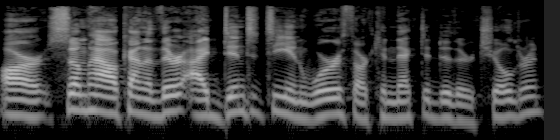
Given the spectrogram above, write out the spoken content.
are somehow kind of their identity and worth are connected to their children.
